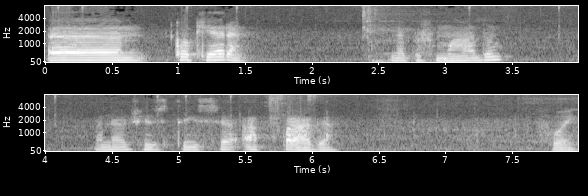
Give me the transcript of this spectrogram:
Ahn, qual que era? É perfumado. Anel de resistência à praga. Foi.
